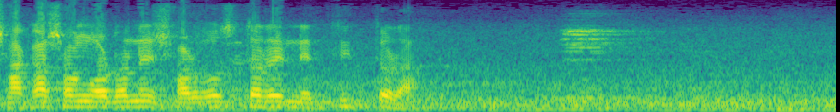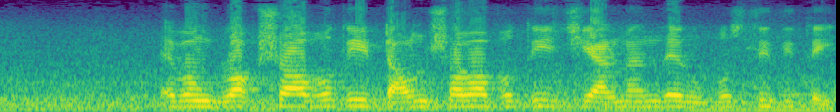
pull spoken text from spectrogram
শাখা সংগঠনের সর্বস্তরের নেতৃত্বরা এবং ব্লক সভাপতি, টাউন সভাপতি, চেয়ারম্যানদের উপস্থিতিতেই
